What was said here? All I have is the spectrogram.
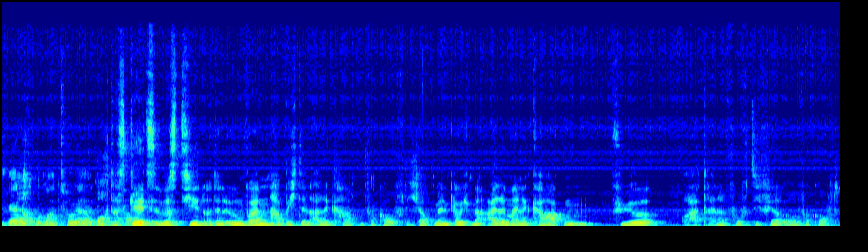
Die werden auch immer teurer. auch das Karten. Geld zu investieren und dann irgendwann habe ich dann alle Karten verkauft. Ich habe mir, glaube ich, mir alle meine Karten für oh, 350, 400 Euro verkauft.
